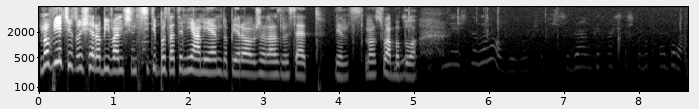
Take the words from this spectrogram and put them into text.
no wiecie co się robi w Ancient City, poza tym ja miałem dopiero żelazny set, więc no słabo było. Miałeś levelowy, bo przecież ci dałem 15 sztabek netherite.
